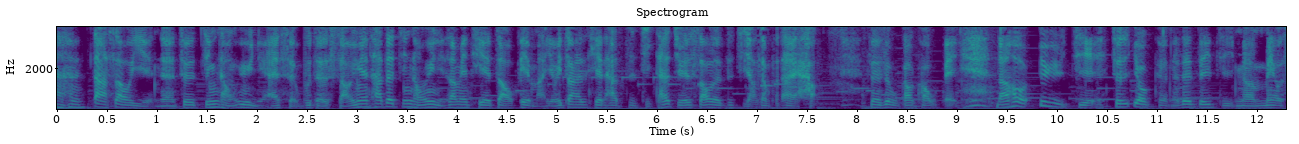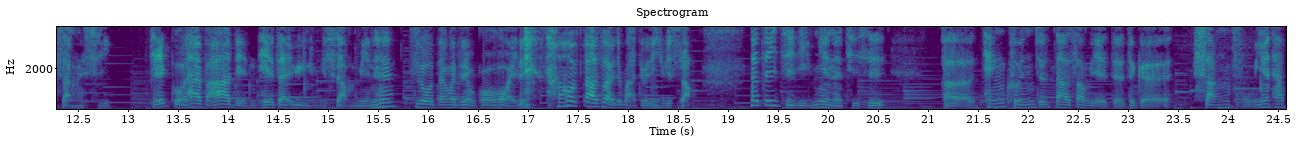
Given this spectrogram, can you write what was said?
大少爷呢，就是金童玉女还舍不得烧，因为他在金童玉女上面贴照片嘛，有一张是贴他自己，他觉得烧了自己好像不太好，真的是我高靠北。然后玉姐就是又可能在这一集呢没有上戏，结果他还把他的脸贴在玉女上面，制作单位真有够坏的。然后大少爷就把他丢进去烧。那这一集里面呢，其实。呃，天坤就是大少爷的这个丧服，因为他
